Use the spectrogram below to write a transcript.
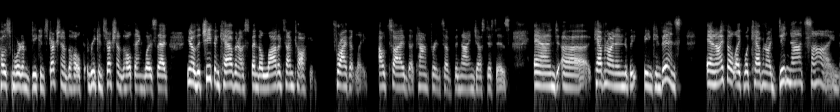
post-mortem deconstruction of the whole reconstruction of the whole thing was that you know the chief and Kavanaugh spend a lot of time talking privately outside the conference of the nine justices. And uh, Kavanaugh ended up being convinced. And I felt like what Kavanaugh did not sign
